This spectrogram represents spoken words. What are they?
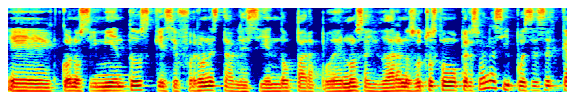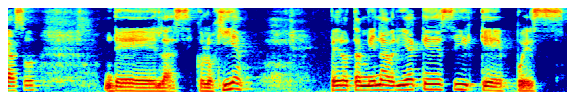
eh, conocimientos que se fueron estableciendo para podernos ayudar a nosotros como personas y pues es el caso de la psicología. Pero también habría que decir que pues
